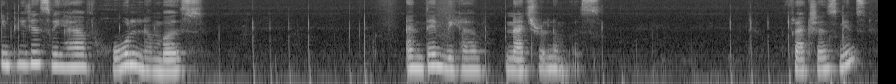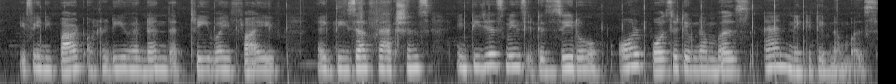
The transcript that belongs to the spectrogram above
integers we have whole numbers and then we have natural numbers fractions means if any part already you have done that 3 by 5 like these are fractions. Integers means it is 0 all positive numbers and negative numbers.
